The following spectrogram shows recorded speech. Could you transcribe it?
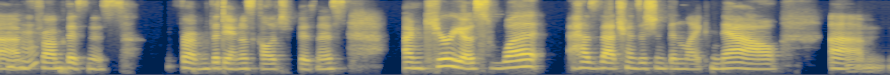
um, mm-hmm. from business from the daniels college of business. I'm curious what has that transition been like now um,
